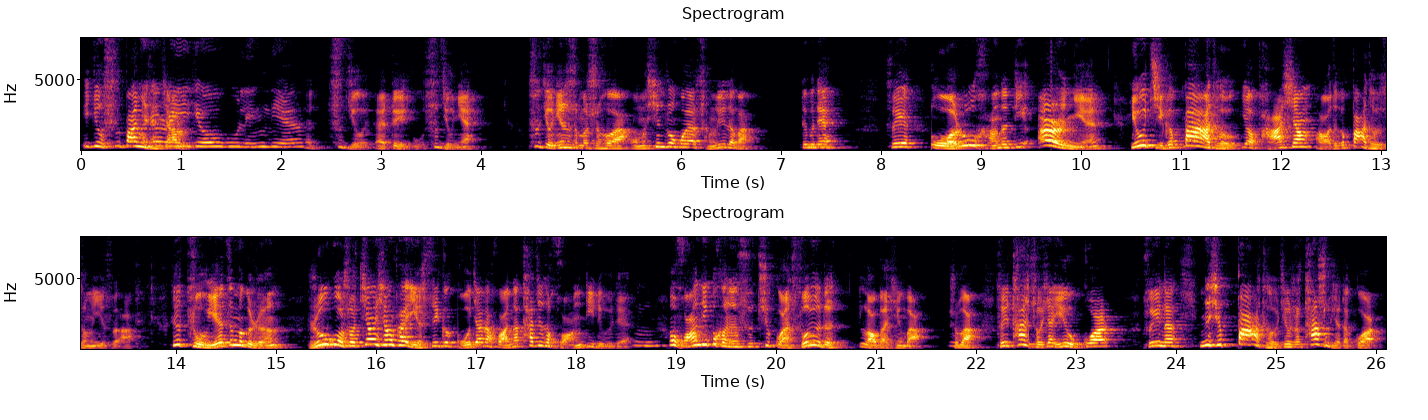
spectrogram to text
一九四八年才加入。一九五零年。四九，哎，对，四九年，四九年是什么时候啊？我们新中国要成立了吧？对不对？所以我入行的第二年，有几个把头要爬乡。啊，这个把头是什么意思啊？就祖爷这么个人，如果说江乡派也是一个国家的话，那他就是皇帝，对不对？嗯。那皇帝不可能是去管所有的老百姓吧，是吧？所以他手下也有官儿，所以呢，那些霸头就是他手下的官儿，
